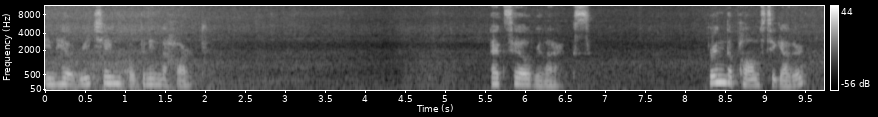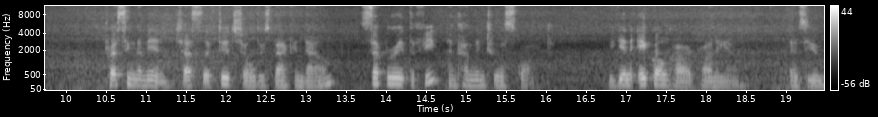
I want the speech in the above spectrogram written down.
Inhale, reaching, opening the heart. Exhale, relax. Bring the palms together, pressing them in, chest lifted, shoulders back and down. Separate the feet and come into a squat. Begin Ekankar Pranayama. As you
